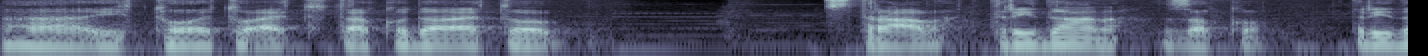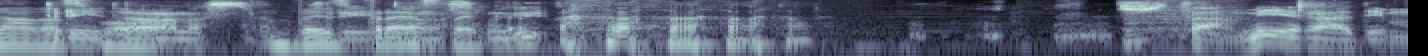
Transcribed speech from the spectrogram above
A, I to je to, eto, tako da eto, strava, tri dana za oko tri dana Tri smo dana bez tri dana prestanka. smo Šta mi radimo?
